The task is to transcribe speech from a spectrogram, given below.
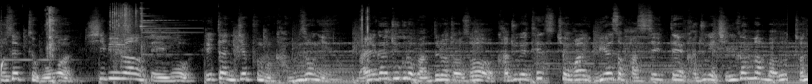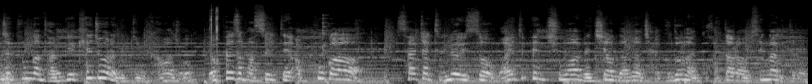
조셉트 모건 12만원대이고 일단 이 제품은 감성이에요 말가죽으로 만들어져서 가죽의 텍스처가 위에서 봤을 때 가죽의 질감만 봐도 전 제품과 다르게 캐주얼한 느낌이 강하죠 옆에서 봤을 때 앞코가 살짝 들려있어. 화이트 팬츠와 매치한다면 잘 묻어날 것 같다라는 생각이 들어요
